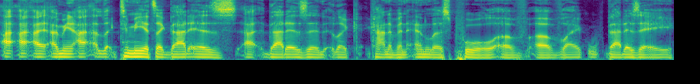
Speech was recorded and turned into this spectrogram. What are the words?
I, I mean, I, like to me, it's like that is uh, that is a, like kind of an endless pool of of like that is a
